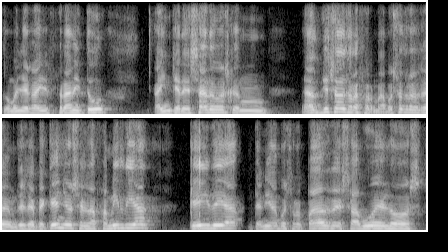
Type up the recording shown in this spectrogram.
cómo llegáis Fran y tú, a interesaros, en, dicho de otra forma, vosotros desde pequeños en la familia, ¿qué idea tenían vuestros padres, abuelos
